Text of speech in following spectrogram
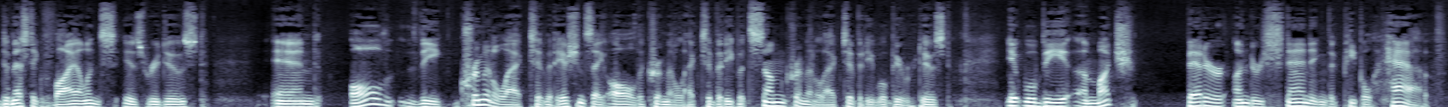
domestic violence is reduced, and all the criminal activity, I shouldn't say all the criminal activity, but some criminal activity will be reduced. It will be a much better understanding that people have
